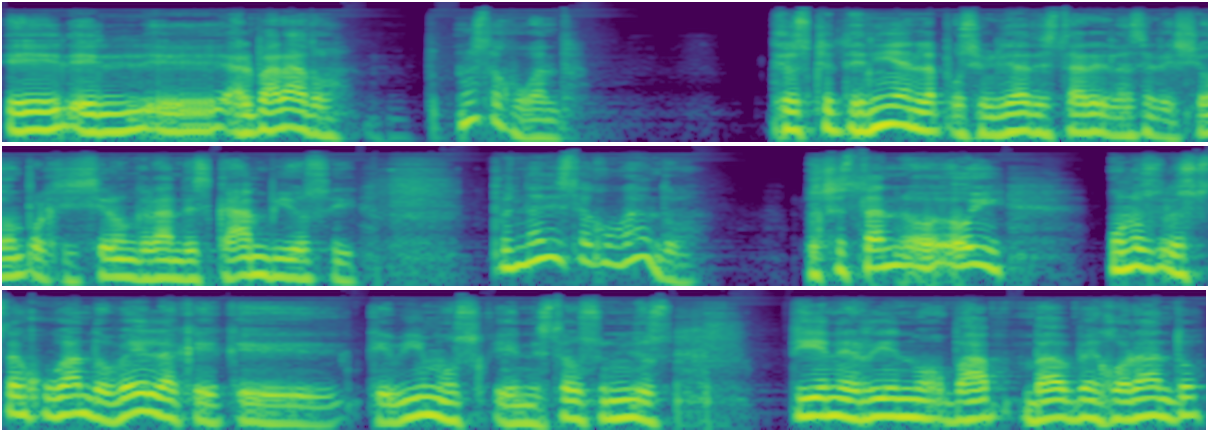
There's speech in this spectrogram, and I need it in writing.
El, eh, Alvarado, no está jugando. De los que tenían la posibilidad de estar en la selección porque se hicieron grandes cambios, y, pues nadie está jugando. Los que están hoy, unos los que están jugando, Vela, que, que, que vimos que en Estados Unidos tiene ritmo, va, va mejorando,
